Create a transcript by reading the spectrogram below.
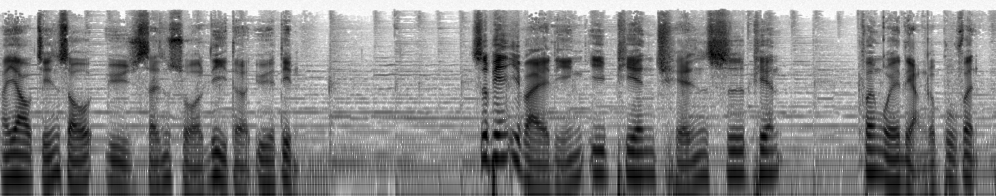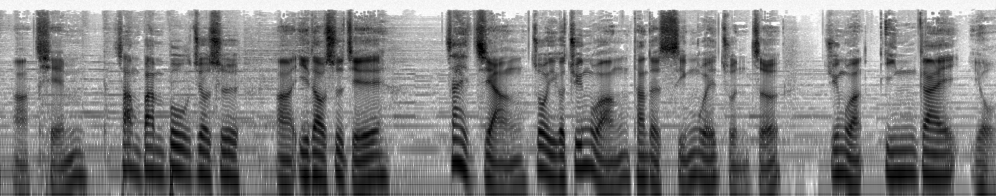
他要谨守与神所立的约定。诗篇一百零一篇全诗篇分为两个部分啊，前上半部就是啊一到四节，在讲做一个君王他的行为准则。君王应该有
